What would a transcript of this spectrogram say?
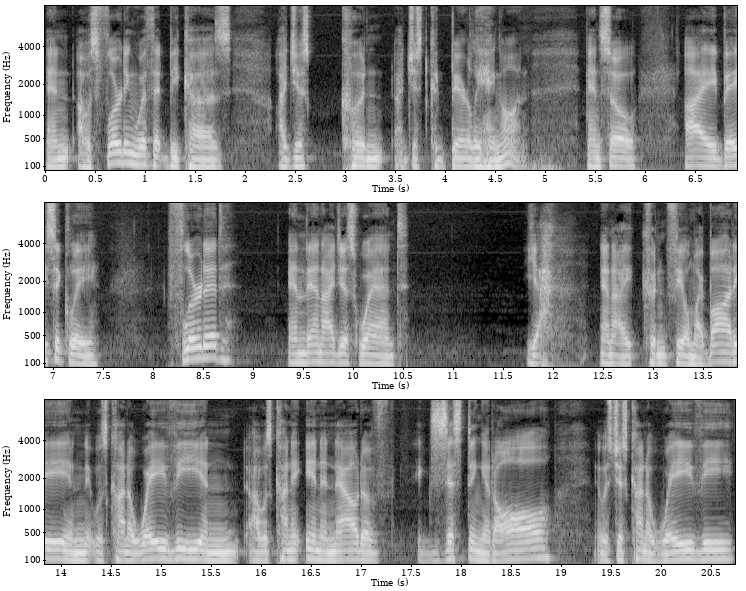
And I was flirting with it because I just couldn't I just could barely hang on. And so I basically flirted and then I just went yeah. And I couldn't feel my body and it was kind of wavy and I was kind of in and out of existing at all. It was just kind of wavy.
